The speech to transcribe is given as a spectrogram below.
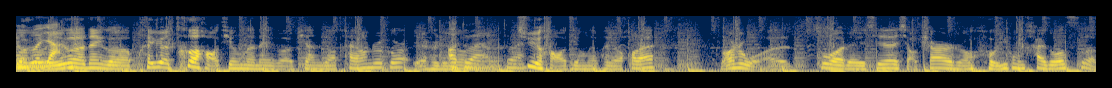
公子演。有一个那个配乐特好听的那个片子叫《太阳之歌》，也是零六年的，巨好听的配乐。后来。主要是我做这些小片儿的时候，我用太多次了，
